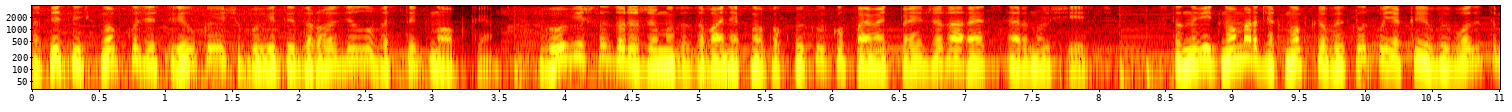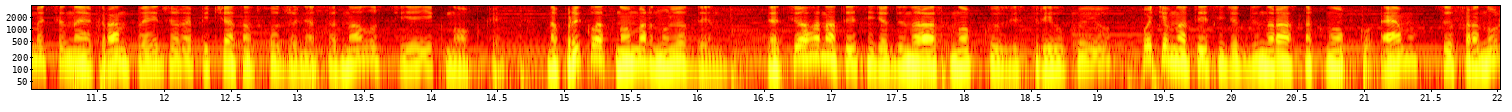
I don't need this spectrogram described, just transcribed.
Натисніть кнопку зі стрілкою, щоб увійти до розділу Вести кнопки. Ви увійшли до режиму додавання кнопок виклику в пам'ять пейджера Rex R06. Встановіть номер для кнопки виклику, який виводитиметься на екран пейджера під час надходження сигналу з цієї кнопки, наприклад, номер 01. Для цього натисніть один раз кнопку зі стрілкою, потім натисніть один раз на кнопку М, цифра 0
